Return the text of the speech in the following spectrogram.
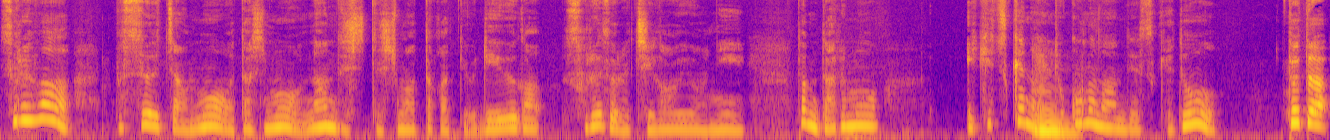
それはスーちゃんも私もなんで知ってしまったかっていう理由がそれぞれ違うように多分誰も行きつけないところなんですけど、ただ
